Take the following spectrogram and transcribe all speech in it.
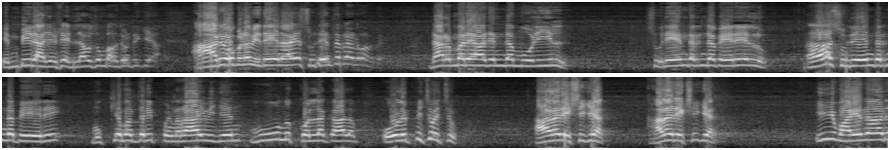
എം പി രാജേഷ് എല്ലാ ദിവസവും പറഞ്ഞുകൊണ്ടിരിക്കുക. ആരോപണ വിധേയനായ സുരേന്ദ്രനാണ് പറഞ്ഞത്. ധർമ്മരാജന്റെ മൊഴിയിൽ സുരേന്ദ്രന്റെ പേരേ ഉള്ളൂ. ആ സുരേന്ദ്രന്റെ പേര് മുഖ്യമന്ത്രി പിണറായി വിജയൻ മൂന്ന് കൊല്ലക്കാലം ഒളിപ്പിച്ചു വെച്ചു. ആളെ രക്ഷിക്കാൻ ആളെ രക്ഷിക്കാൻ. ഈ വയനാട്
